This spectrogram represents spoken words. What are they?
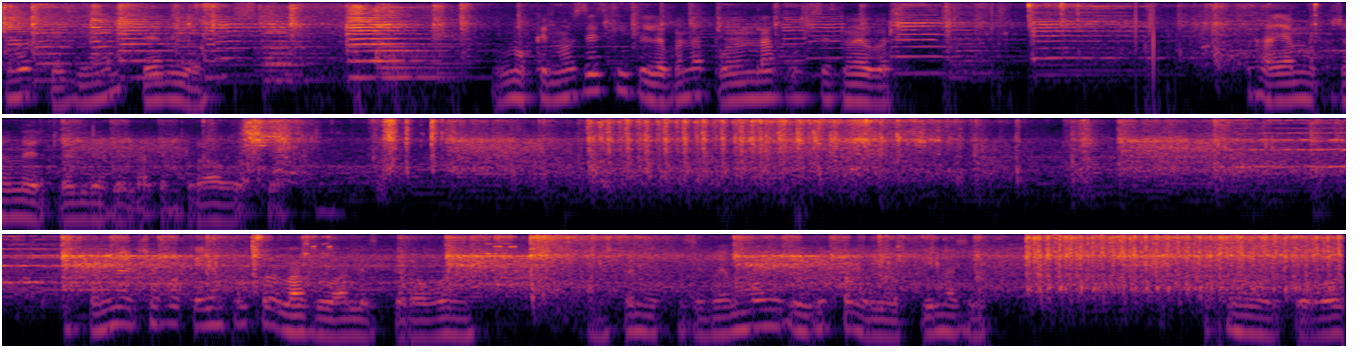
Creo que sí, no se. Lo que no sé es que se le van a poner las luces nuevas. Ah, ya me pusieron el trailer de la temporada 8. Está una chafa que hayan puesto las duales, pero bueno. que se ve muy ridículo la esquina así. El color.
